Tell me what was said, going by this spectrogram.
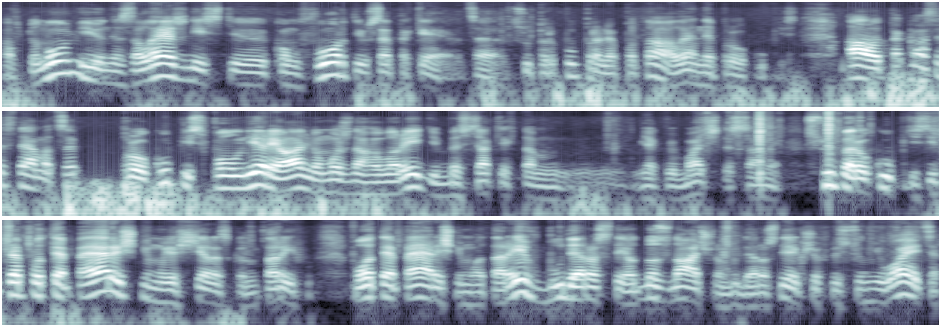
автономію, незалежність, е, комфорт і все таке. Це супер-пупер ляпота, але не про окупність. А от така система це про окупність вполне реально можна говорити, без всяких там, як ви бачите, саме суперокупність. І це по теперішньому, я ще раз кажу, тарифу. По теперішньому тариф буде рости, однозначно буде рости. Якщо хтось сумнівається,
